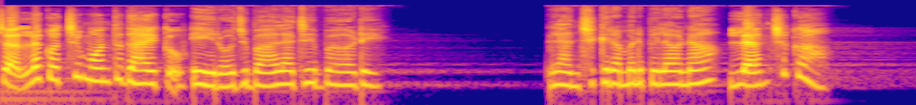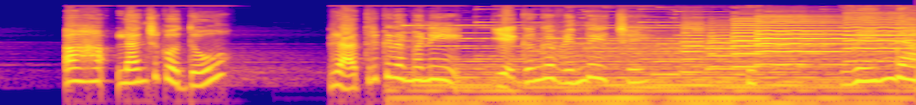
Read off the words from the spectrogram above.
చల్లకొచ్చి మొంతు దాయకు. ఈ రోజు బాలాజీ బర్త్డే. లంచ్కి రమ్మని పిలవనా? లంచ్కా? ఆహా లంచ్ కొద్దు రాత్రికి రమ్మని ఏకంగా విందే ఇచ్చేయి విందా?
